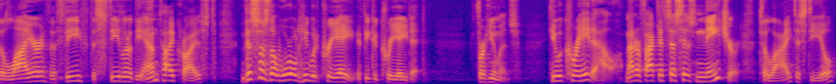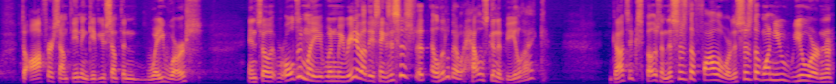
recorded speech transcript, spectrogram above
the liar, the thief, the stealer, the antichrist. This is the world he would create if he could create it for humans. He would create a hell. Matter of fact, it's just his nature to lie, to steal, to offer something and give you something way worse. And so ultimately, when we read about these things, this is a little bit what hell's going to be like. God's exposed him. This is the follower. This is the one you, you were,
